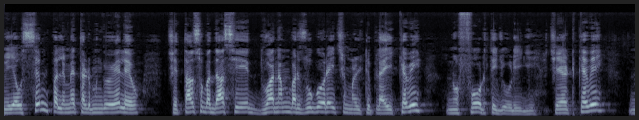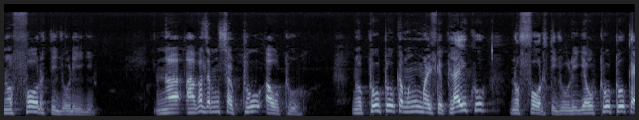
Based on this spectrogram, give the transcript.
نو یو سمپل میتود موږ ویلی چې تاسو به داسې دوه نمبرز وګورئ چې ملټیپلای کوي نو فور ته جوړیږي چې اټ کوي نو فور ته جوړیږي نو هغه زموږ سره ټو او ټو نو ټو ټو که موږ ملټیپلای کو نو فور ته جوړیږي او ټو ټو که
